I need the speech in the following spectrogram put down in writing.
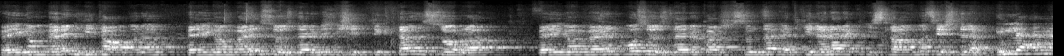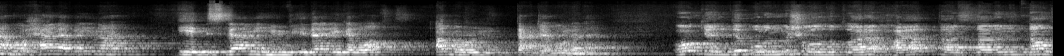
Peygamberin hitabını, peygamberin sözlerini işittikten sonra peygamberin o sözleri karşısında etkilenerek İslam'ı seçtiler. İlla ennehu hale beyne İslamihim fi zâlikel vakt amrun te'cebûnene. O kendi bulunmuş oldukları hayat tarzlarından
